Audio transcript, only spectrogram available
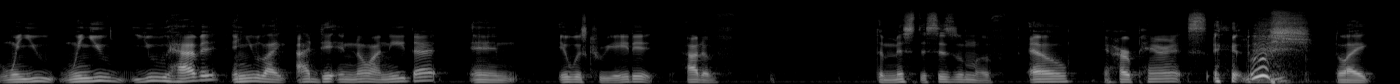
when you when you you have it and you like i didn't know i need that and it was created out of the mysticism of Elle and her parents like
